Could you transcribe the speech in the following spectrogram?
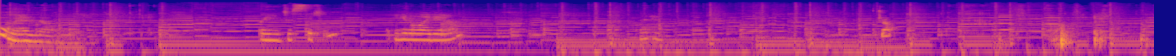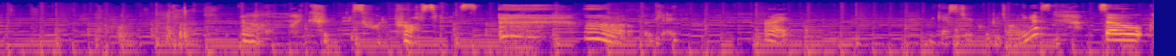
Oh, hello. Are you just sitting? Are you gonna lie down? Okay. Drop. Oh my goodness, what a process. oh, okay. Alright. I guess Duke will be joining us. So,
